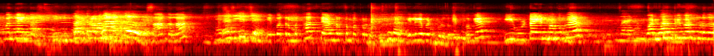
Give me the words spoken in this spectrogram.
ಇಪ್ಪತ್ತೆಂಟು ಇಪ್ಪತ್ತೊಂಬತ್ತು ಸಾಕಲ್ಲ? ಎಷ್ಟು ಟೀಚರ್? ಇಪ್ಪತ್ತೊಂಬತ್ತು ಹತ್ತು ಎರಡರ ತೊಂಬತ್ತು ಬರ್ತೈತಿ ಇಲ್ಲಿಗೆ ಬಿಟ್ಬಿಡುದು ಓಕೆ? ಈಗ ಉಲ್ಟಾ ಏನು ಮಾಡ್ಬೇಕು? ಒನ್ ಟೂ ತ್ರೀ ಬರ್ಬಿಡುದು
